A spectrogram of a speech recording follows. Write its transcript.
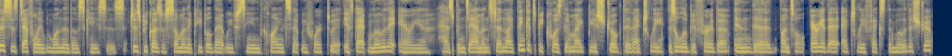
This is definitely one of those cases, just because of so many people that we've seen, clients that we've worked with. If that motor area has been damaged, and I think it's because there might be a stroke that actually is a little bit further in the frontal area that actually affects the motor strip,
